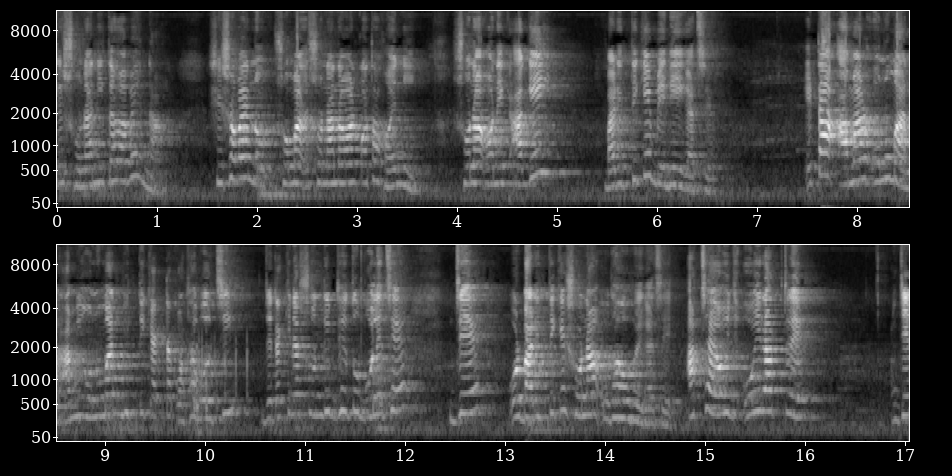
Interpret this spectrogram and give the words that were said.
যে সোনা নিতে হবে? না। সে সময় সোনা নেওয়ার কথা হয়নি। সোনা অনেক আগেই বাড়ির থেকে বেরিয়ে গেছে। এটা আমার অনুমান, আমি অনুমান ভিত্তিক একটা কথা বলছি, যেটা কিনা সন্দীপ যেহেতু বলেছে যে, ওর বাড়ির থেকে সোনা উধাও হয়ে গেছে। আচ্ছা ওই ওই রাত্রে যে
